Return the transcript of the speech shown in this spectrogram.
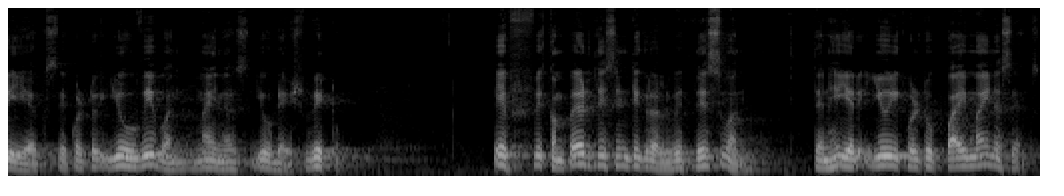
dx equal to uv1 minus u dash v2. If we compare this integral with this one, then here u equal to pi minus x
